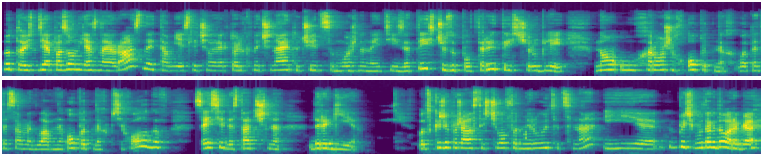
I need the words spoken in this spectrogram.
Ну, то есть диапазон я знаю разный, там, если человек только начинает учиться, можно найти за тысячу, за полторы тысячи рублей, но у хороших опытных, вот это самое главное, опытных психологов сессии достаточно дорогие. Вот скажи, пожалуйста, из чего формируется цена и почему так дорого?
